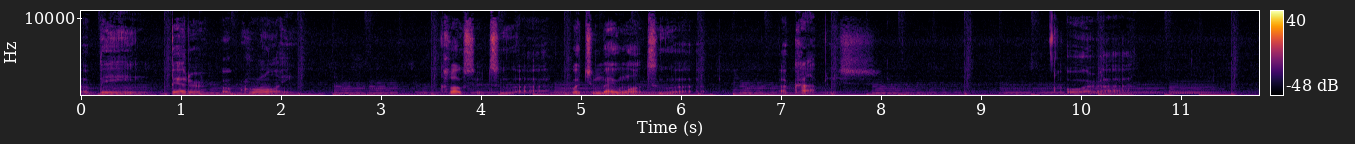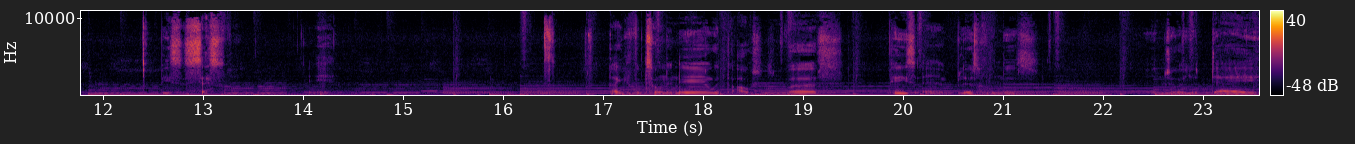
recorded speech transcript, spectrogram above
of being better or growing closer to uh, what you may want to uh, accomplish or uh, be successful in. Thank you for tuning in with the Oceans of Us. Peace and blissfulness. Enjoy your day.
